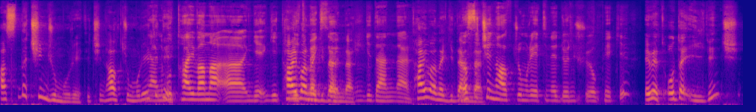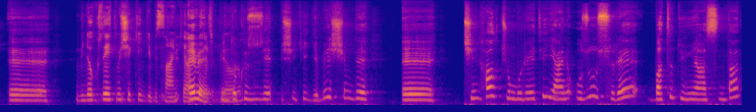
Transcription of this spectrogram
aslında Çin Cumhuriyeti, Çin Halk Cumhuriyeti yani değil. Yani bu Tayvan'a e, git, Tayvan'a gidenler. gidenler. Tayvan'a gidenler. Nasıl Çin Halk Cumhuriyeti'ne dönüşüyor peki? Evet o da ilginç. Ee, 1972 gibi sanki Evet 1972 gibi. Şimdi e, Çin Halk Cumhuriyeti yani uzun süre Batı dünyasından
